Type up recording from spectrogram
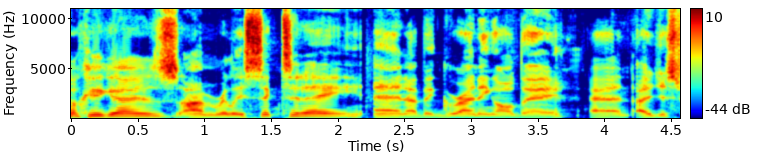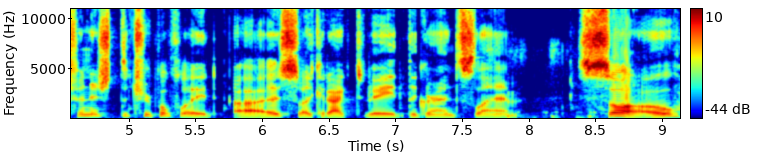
Okay, guys, I'm really sick today, and I've been grinding all day, and I just finished the Triple Play, uh, so I could activate the Grand Slam. So,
